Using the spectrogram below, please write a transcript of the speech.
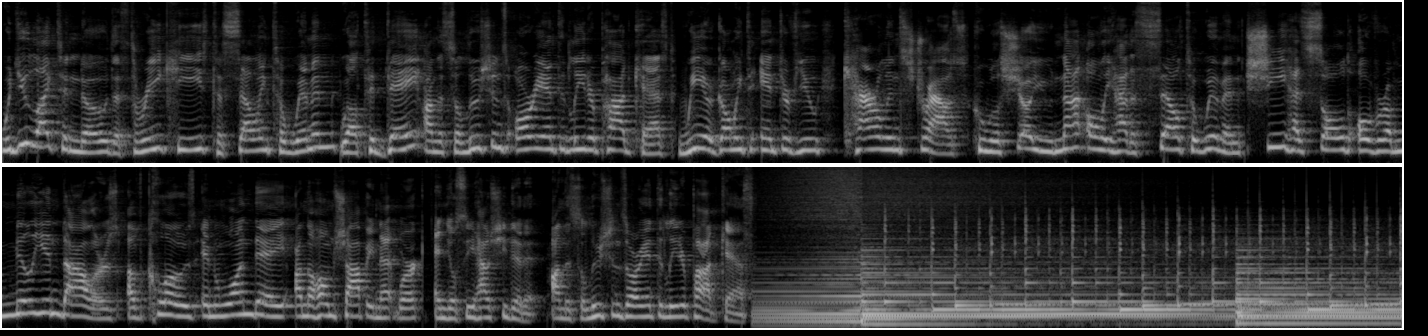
Would you like to know the three keys to selling to women? Well, today on the Solutions Oriented Leader podcast, we are going to interview Carolyn Strauss, who will show you not only how to sell to women, she has sold over a million dollars of clothes in one day on the Home Shopping Network, and you'll see how she did it on the Solutions Oriented Leader podcast.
